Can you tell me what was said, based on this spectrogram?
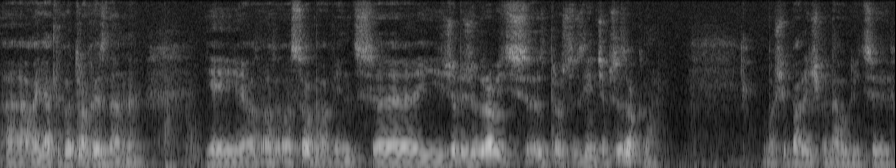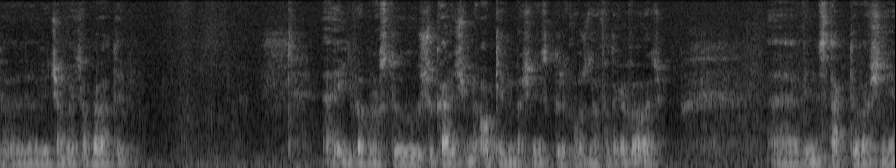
a, a ja tylko trochę znany jej o, o, osoba, więc e, i żeby, żeby robić po prostu zdjęcia przez okno, bo się baliśmy na ulicy e, wyciągać aparaty E, i po prostu szukaliśmy okien właśnie, z których można fotografować. E, Więc tak to właśnie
